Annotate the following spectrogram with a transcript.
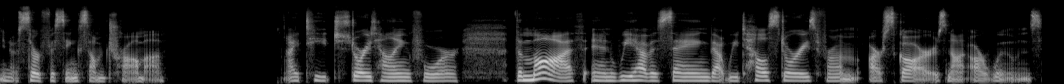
you know, surfacing some trauma. I teach storytelling for the moth, and we have a saying that we tell stories from our scars, not our wounds.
